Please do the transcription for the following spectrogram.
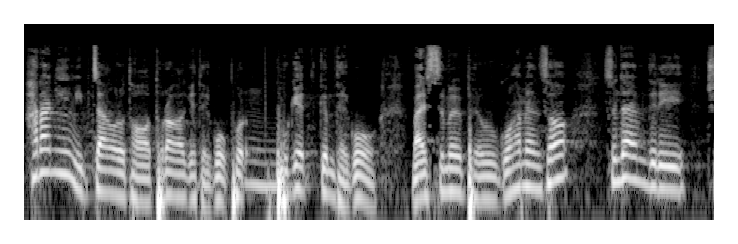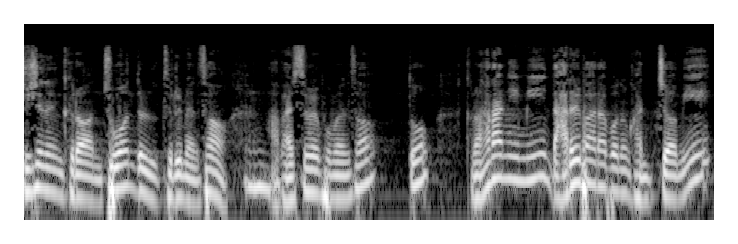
하나님 입장으로 더 돌아가게 되고 보, 보게끔 되고 말씀을 배우고 하면서 순자님들이 주시는 그런 조언들도 들으면서 아, 말씀을 보면서 또 그런 하나님이 나를 바라보는 관점이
